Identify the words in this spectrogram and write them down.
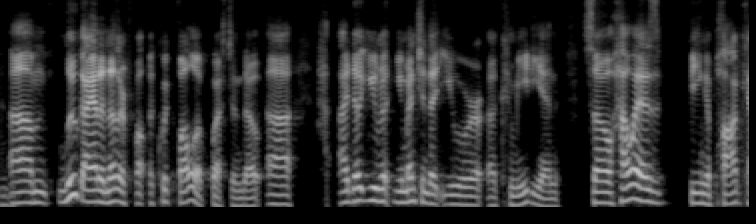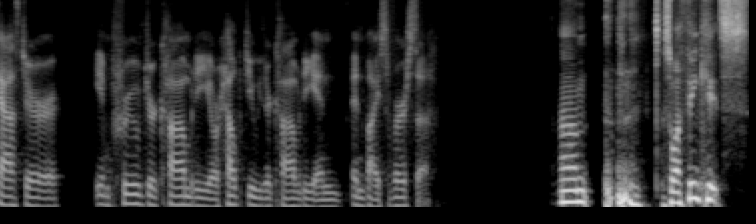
Mhm. Um, Luke, I had another fo- a quick follow up question though. Uh, I know you you mentioned that you were a comedian. So how has being a podcaster improved your comedy or helped you with your comedy, and and vice versa? Um, so I think it's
